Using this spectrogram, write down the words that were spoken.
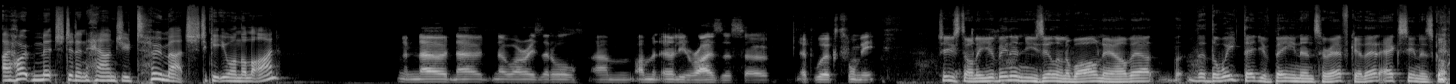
I hope Mitch didn't hound you too much to get you on the line. No, no, no worries at all. Um, I'm an early riser, so it works for me. Geez, Donny, you've been in New Zealand a while now. About the, the week that you've been in South Africa, that accent has got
